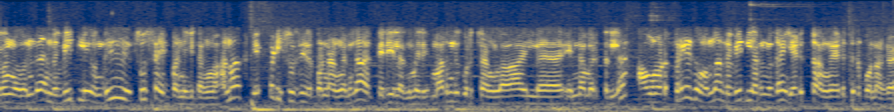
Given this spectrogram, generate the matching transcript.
இவங்க வந்து அந்த வீட்லயே வந்து சூசைட் பண்ணிக்கிட்டாங்க ஆனா எப்படி சூசைட் பண்ணாங்கன்னு தெரியல அந்த மாதிரி மருந்து குடிச்சாங்களா இல்ல என்ன மாதிரி தெரியல. அவங்களோட பிரேதம் வந்து அந்த வீட்ல இருந்து தான் எடுத்தாங்க எடுத்துட்டு போனாங்க.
